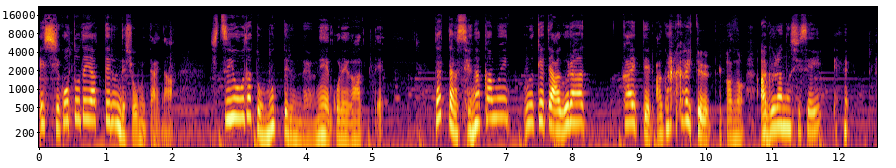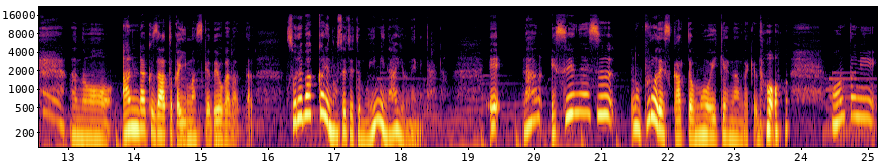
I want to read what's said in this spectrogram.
え仕事でやってるんでしょみたいな。必要だと思ってるんだよねこれがあって。だったら背中向けてあぐらかいてるあぐらかいてるっていうかあのあぐらの姿勢？あの安楽座とか言いますけどヨガだったら。そればっかり載せてても意味ないよねみたいな。えなん SNS のプロですかって思う意見なんだけど。本当に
